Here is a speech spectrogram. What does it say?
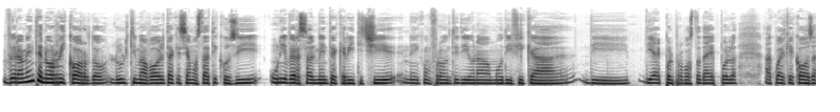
Veramente non ricordo l'ultima volta che siamo stati così universalmente critici nei confronti di una modifica di, di Apple proposta da Apple a qualche cosa.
